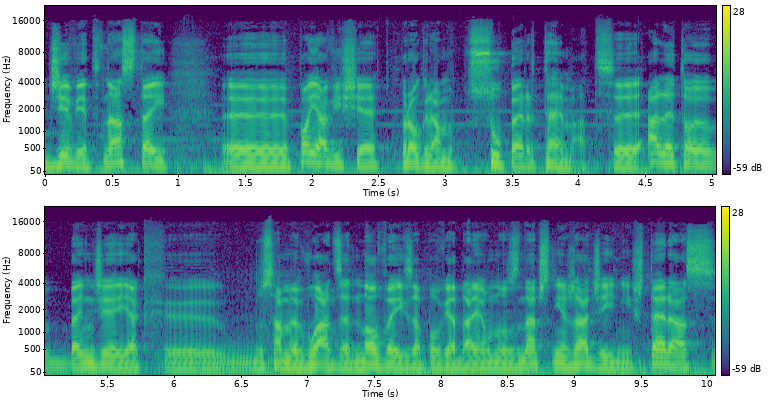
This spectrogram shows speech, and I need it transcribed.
19, e, pojawi się program Super Temat. E, Ale to będzie, jak e, same władze nowej zapowiadają, no znacznie rzadziej niż teraz.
